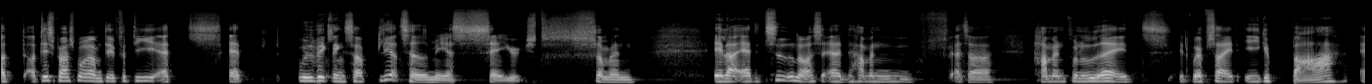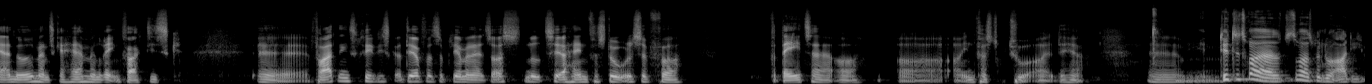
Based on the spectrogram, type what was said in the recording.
og, og det spørgsmål er, om det er fordi, at, at udvikling så bliver taget mere seriøst, så man, eller er det tiden også, at har man, altså, har man fundet ud af, at et, et website ikke bare er noget, man skal have, men rent faktisk øh, forretningskritisk, og derfor så bliver man altså også nødt til at have en forståelse for, for data og, og, og infrastruktur og alt det her. Øhm, Det, det, tror jeg, det tror jeg også, man du har ret i.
